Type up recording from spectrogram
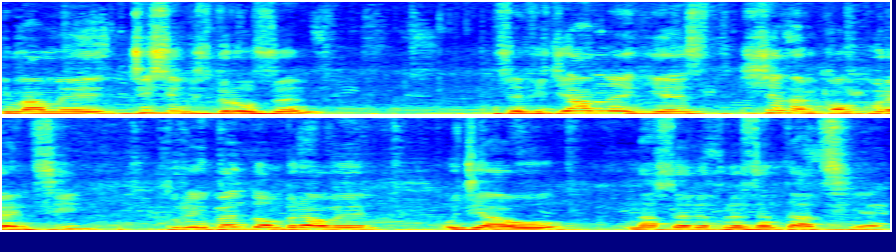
i mamy 10 drużyn. Przewidzianych jest 7 konkurencji, w których będą brały udział nasze reprezentacje.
